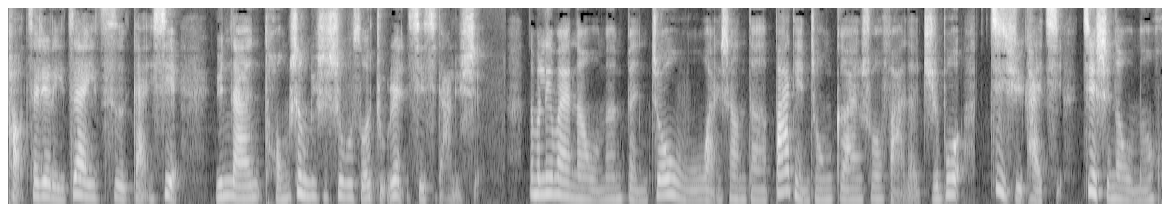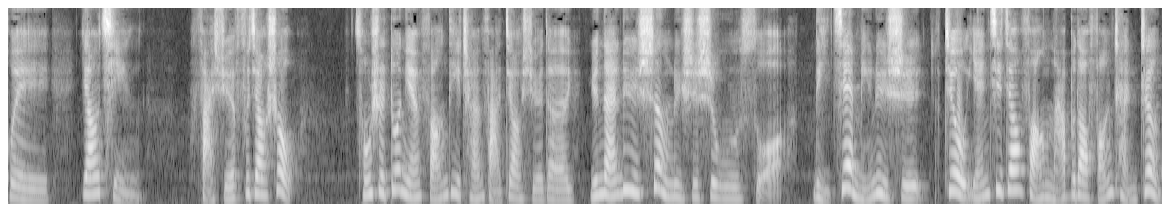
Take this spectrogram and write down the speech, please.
好，在这里再一次感谢云南同盛律师事务所主任谢启达律师。那么另外呢，我们本周五晚上的八点钟个案说法的直播继续开启。届时呢，我们会邀请法学副教授、从事多年房地产法教学的云南绿盛律师事务所李建明律师，就延期交房拿不到房产证、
